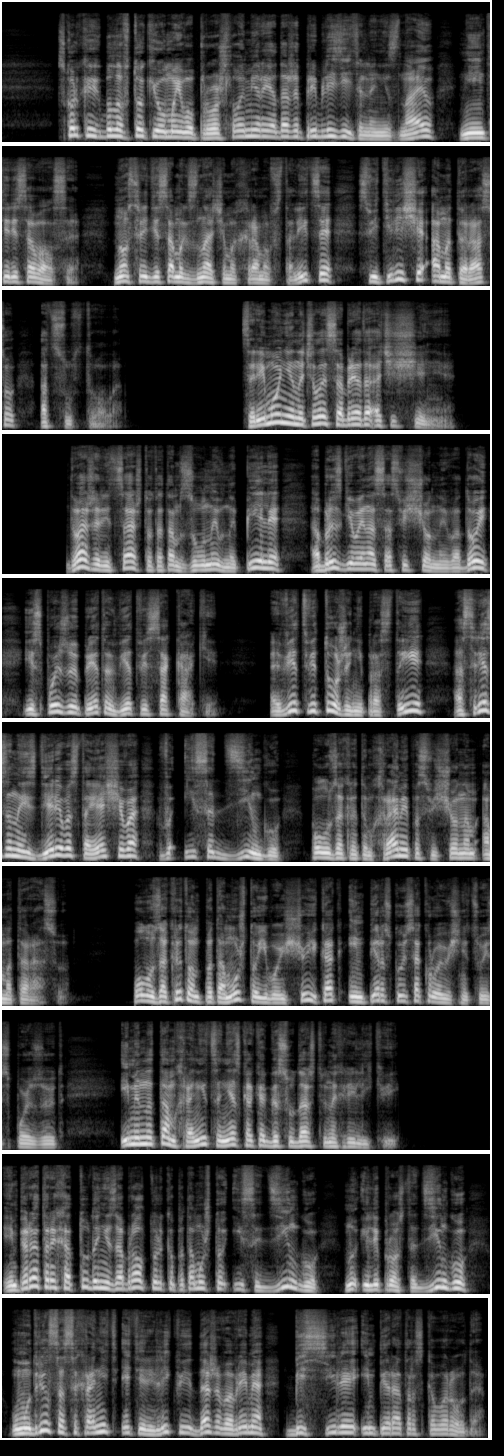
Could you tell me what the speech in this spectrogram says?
Сколько их было в Токио моего прошлого мира, я даже приблизительно не знаю, не интересовался, но среди самых значимых храмов в столице святилище Аматерасу отсутствовало. Церемония началась с обряда очищения. Два жреца что-то там заунывно пели, обрызгивая нас освещенной водой, используя при этом ветви сакаки. Ветви тоже непростые, а срезаны из дерева, стоящего в Исадзингу, полузакрытом храме, посвященном Аматерасу. Полузакрыт он потому, что его еще и как имперскую сокровищницу используют. Именно там хранится несколько государственных реликвий. Император их оттуда не забрал только потому, что Иса Дзингу, ну или просто Дзингу, умудрился сохранить эти реликвии даже во время бессилия императорского рода.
